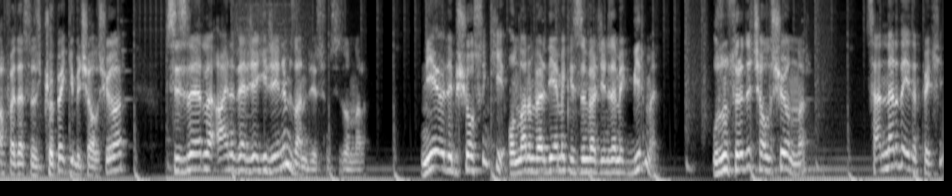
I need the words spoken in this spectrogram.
Affedersiniz köpek gibi çalışıyorlar. Sizlerle aynı dereceye gireceğini mi zannediyorsunuz siz onlara? Niye öyle bir şey olsun ki? Onların verdiği yemekle sizin vereceğiniz yemek bir mi? Uzun süredir çalışıyor onlar. Sen neredeydin peki?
